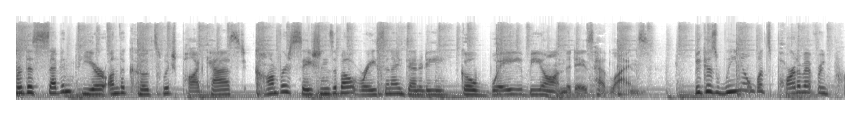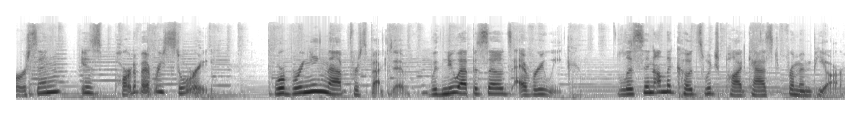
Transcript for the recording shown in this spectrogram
For the seventh year on the Code Switch podcast, conversations about race and identity go way beyond the day's headlines. Because we know what's part of every person is part of every story. We're bringing that perspective with new episodes every week. Listen on the Code Switch podcast from NPR.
